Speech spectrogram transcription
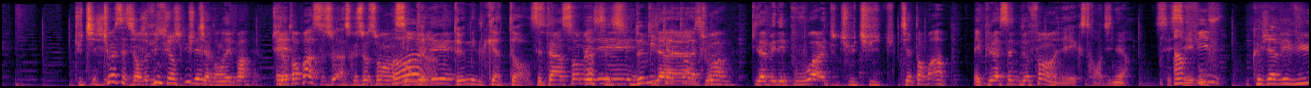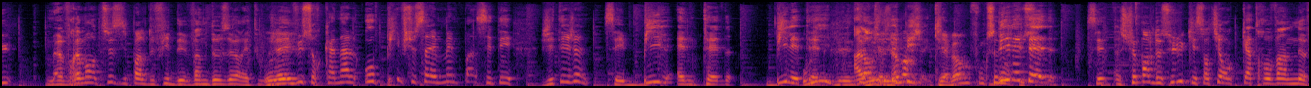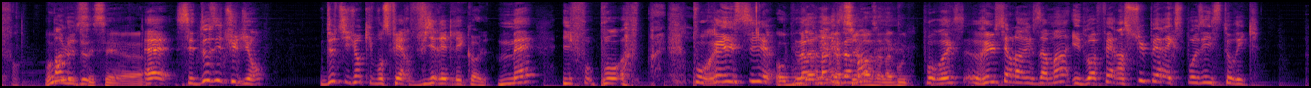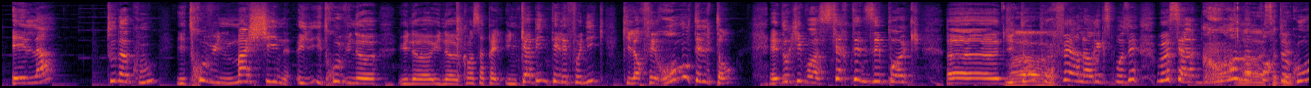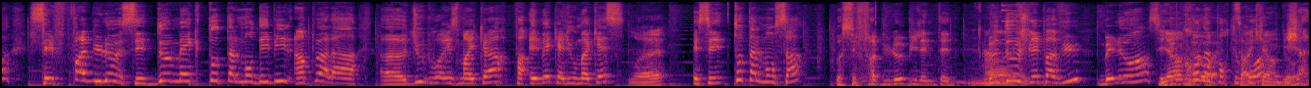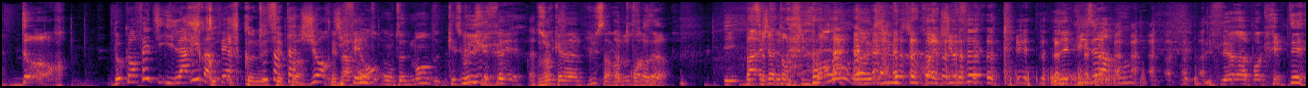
Tu, vois, c'est ce genre de film, tu tu t'y attendais pas. Tu t'attends pas à ce, à ce que ce soit un sang mêlé. 2014. C'était un sang Ah, mêlé. c'est qu'il a- 2014, tu vois, qu'il avait des pouvoirs et tout. Tu t'y attends pas. Et puis la scène de fin, elle est extraordinaire. C'est un c'est film ouf. que j'avais vu. Mais vraiment, tu sais, il parle de film des 22h et tout. Oui. J'avais vu sur Canal au pif, je savais même pas. C'était. J'étais jeune. C'est Bill and Ted. Bill et Ted. Oui, Bill and Alors, Ted, je qui a bien te marché- qui a bien fonctionné. Bill et. Ted. C'est- Je te parle de celui qui est sorti en 89. hein. Oui, pas le 2. c'est- C'est euh, Eh, c'est deux étudiants, deux étudiants qui vont se faire virer de l'école. Mais il faut pour pour réussir au bout leur, examen, la pour ré- réussir leur examen, ils doivent faire un super exposé historique. Et là, tout d'un coup, ils trouvent une machine, ils, ils trouvent une une une comment s'appelle, une cabine téléphonique qui leur fait remonter le temps. Et donc ils vont à certaines époques euh, du Ouais, temps ouais. pour faire leur exposé. Ouais, c'est un grand ça n'importe quoi. C'est fabuleux. C'est deux mecs totalement débiles, un peu à la euh, Dude Where Is My Car, enfin Emek Alioumakes. Ouais. Et c'est totalement ça. Oh, c'est fabuleux, Bill and Ted. Le Ouais. 2, je l'ai pas vu, mais le 1, c'est du grand n'importe quoi. J'adore. Donc en fait, il arrive Je à faire tout un tas de genres Mais par différents. contre, on te demande qu'est-ce que Oui. tu fais sur Canal Plus à 23h. Et Bah, j'attends le film porno. euh, si vous croyez que je fais Vous êtes bizarre, vous. Il fait un rapport crypté.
